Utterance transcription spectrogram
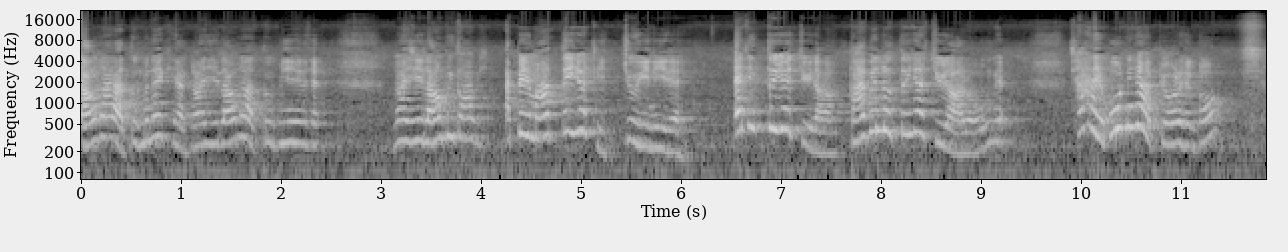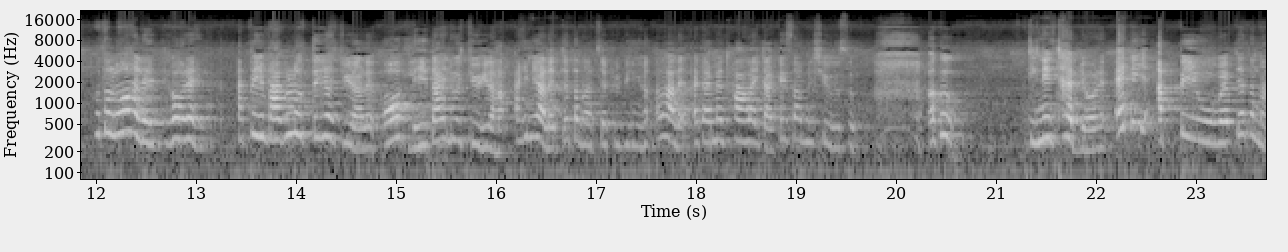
လောင်းထားတာသူမနဲ့ခင်ငါရေလောင်းတာသူမြင်တယ်ငါရေလောင်းပြီးသွားပြီအပင်မှာတိတ်ရွက်ထီကျွေနေတယ်အဲ့ဒီတိတ်ရွက်ကျွေတာဘာဖြစ်လို့တိတ်ရွက်ကျွေတာတော့နဲ့ရတယ်ဟိုနေ့ကပြောတယ်နော်ဟိုတလောကလည်းပြောတယ် အပင်ဘာဖြစ်လို့တရက်ကြွရလဲ။အော်လေတိုက်လို့ကြွရတာ။အဲ့ဒီကလည်းပြဿနာချက်ပြီးပြီးငါအဲ့ဒါလည်းအတိုင်းပဲထားလိုက်တာကိစ္စမရှိဘူးဆို။အခုဒီနေ့ထပ်ပြောတယ်။အဲ့ဒီအပင်ကိုပဲပြဿနာ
